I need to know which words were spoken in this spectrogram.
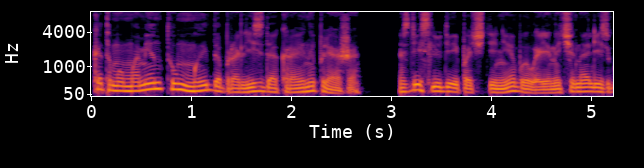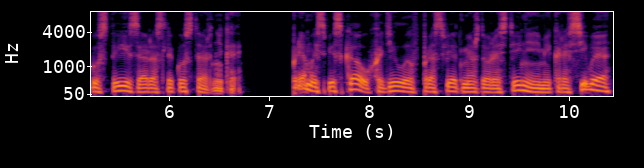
К этому моменту мы добрались до окраины пляжа. Здесь людей почти не было, и начинались густые заросли кустарника. Прямо из песка уходила в просвет между растениями красивая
